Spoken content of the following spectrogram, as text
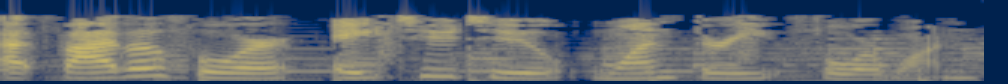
at 504 822 1341.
